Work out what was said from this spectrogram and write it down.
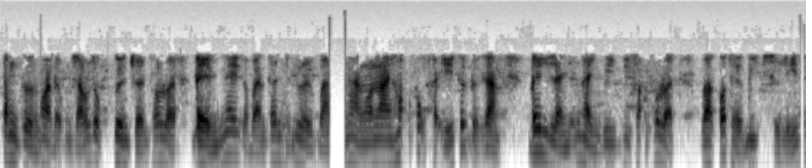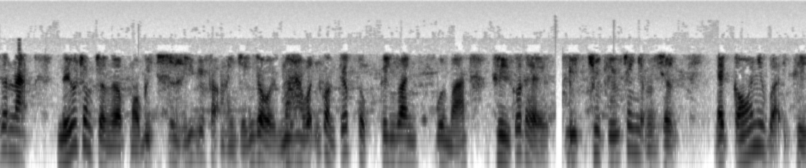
tăng cường hoạt động giáo dục, tuyên truyền pháp luật để ngay cả bản thân những người bán hàng online, họ cũng phải ý thức được rằng đây là những hành vi vi phạm pháp luật và có thể bị xử lý rất nặng. Nếu trong trường hợp mà bị xử lý vi phạm hành chính rồi mà vẫn còn tiếp tục kinh doanh buôn bán thì có thể bị truy cứu trách nhiệm hình sự. Nếu có như vậy thì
